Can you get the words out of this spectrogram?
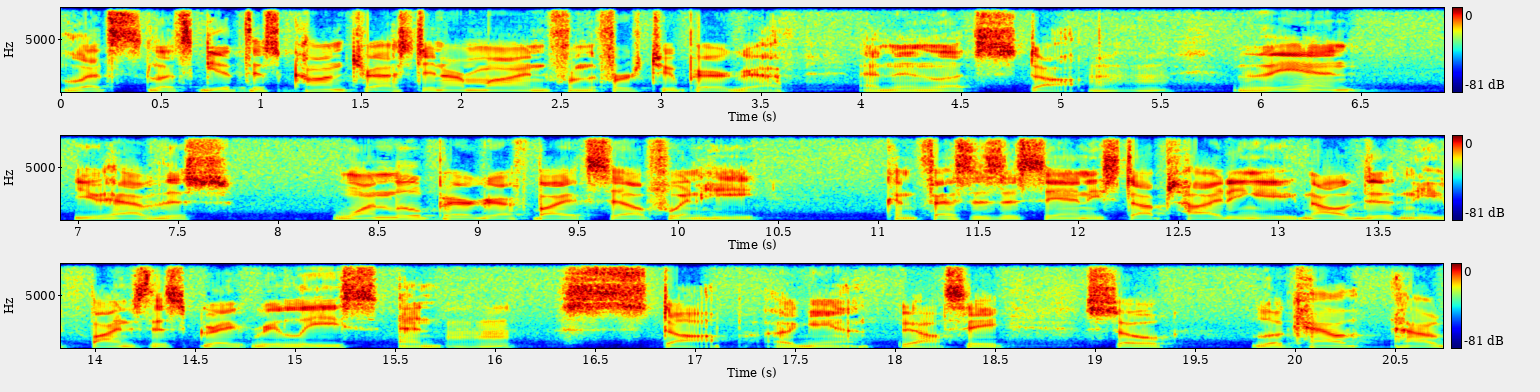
let's let's get this contrast in our mind from the first two paragraph, and then let's stop. Mm-hmm. Then you have this one little paragraph by itself when he confesses his sin, he stops hiding, he acknowledges it, and he finds this great release and stop again. Mm-hmm. Yeah. See, so look how how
